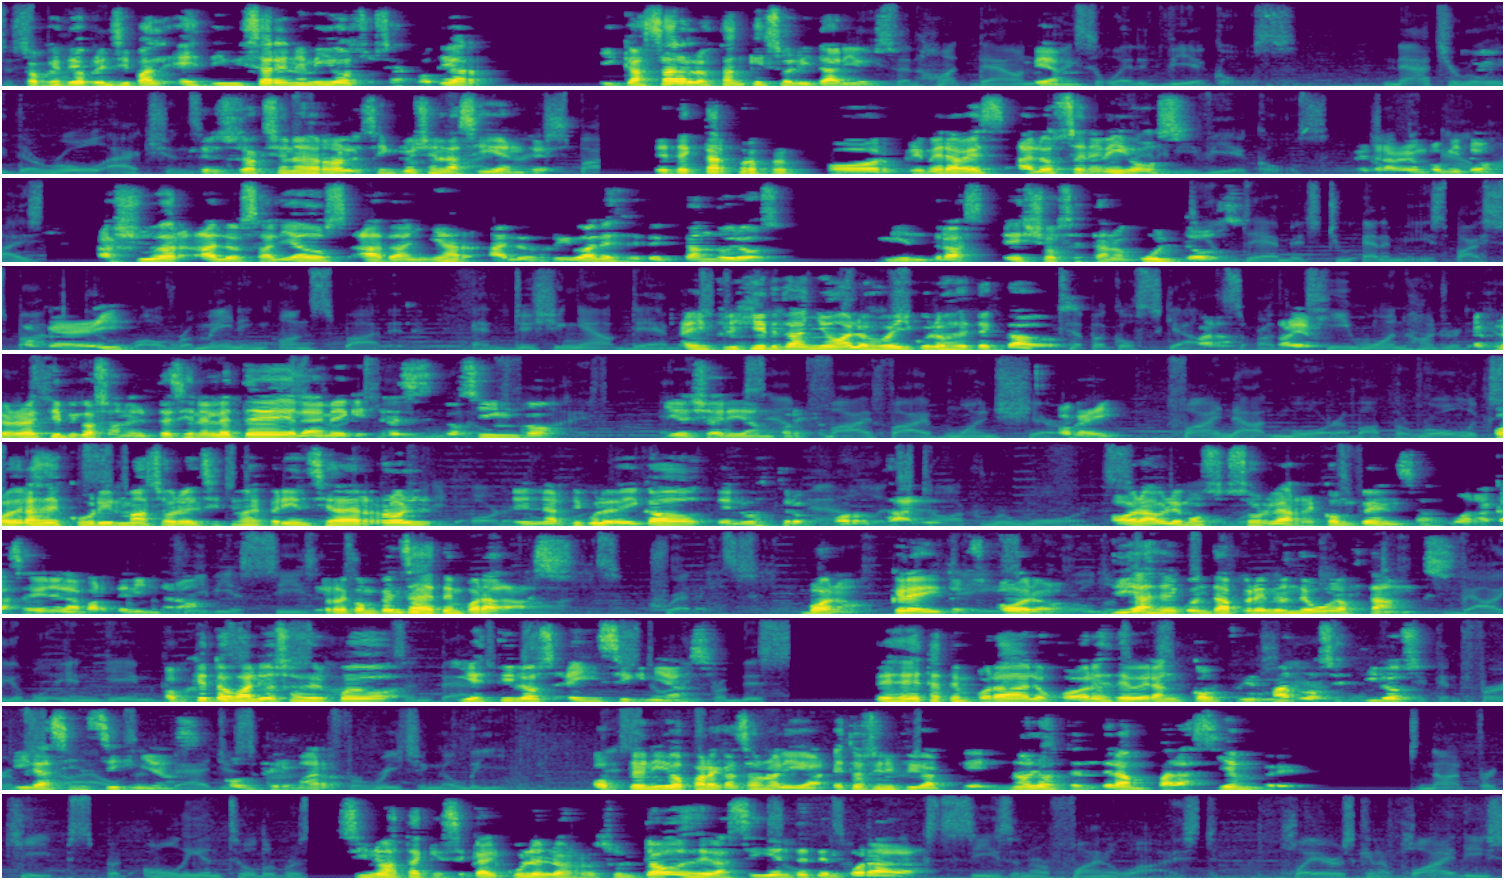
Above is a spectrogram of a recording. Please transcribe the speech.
Su objetivo principal es divisar enemigos, o sea, espotear, y cazar a los tanques solitarios. Bien. Entre sus acciones de rol se incluyen las siguientes. Detectar por, por primera vez a los enemigos. Me trabé un poquito. Ayudar a los aliados a dañar a los rivales detectándolos mientras ellos están ocultos. Ok. E infligir daño a los vehículos detectados. Bueno, está bien. Exploradores típicos son el T-100LT, la MX-365 y el Sheridan, por ejemplo. Ok. Podrás descubrir más sobre el sistema de experiencia de rol en el artículo dedicado de nuestro portal. Ahora hablemos sobre las recompensas. Bueno, acá se viene la parte linda, ¿no? Recompensas de temporadas. Bueno, créditos, oro, días de cuenta premium de World of Tanks, objetos valiosos del juego y estilos e insignias. Desde esta temporada los jugadores deberán confirmar los estilos y las insignias. Confirmar. Obtenidos para alcanzar una liga. Esto significa que no los tendrán para siempre. Sino hasta que se calculen los resultados de la siguiente temporada.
